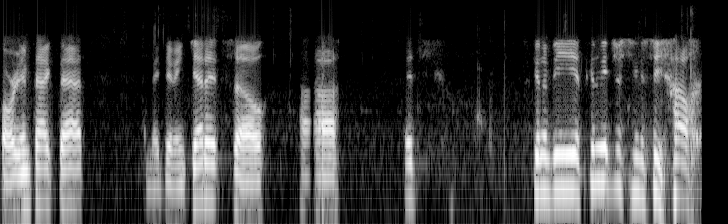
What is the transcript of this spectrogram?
or impact that, and they didn't get it. So, uh, it's it's gonna be it's gonna be interesting to see how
